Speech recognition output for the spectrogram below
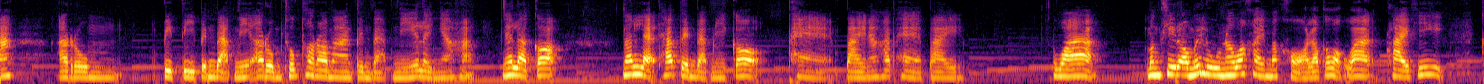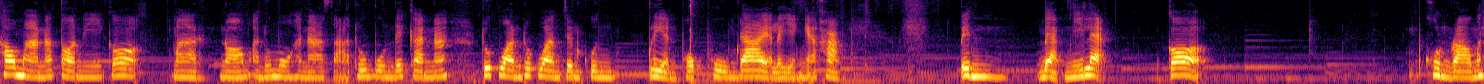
นะ อารมณ์ปิติเป็นแบบนี้อารมณ์ทุกข์ทรมานเป็นแบบนี้อะไรเงี้ยค่ะนี่แหละก็นั่นแหละถ้าเป็นแบบนี้ก็แผ่ไปนะคะแผ่ไปว่าบางทีเราไม่รู้นะว่าใครมาขอเราก็บอกว่าใครที่เข้ามานะตอนนี้ก็ มาน้อมอนุโมทนาสาธุบุญด้วยกันนะ ทุกวันทุกวันจนคุณเปลี่ยนภพภูมิได้อะไรอย่างเงี้ยค่ะ เป็นแบบนี้แหละ ก็ คนเรามัน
